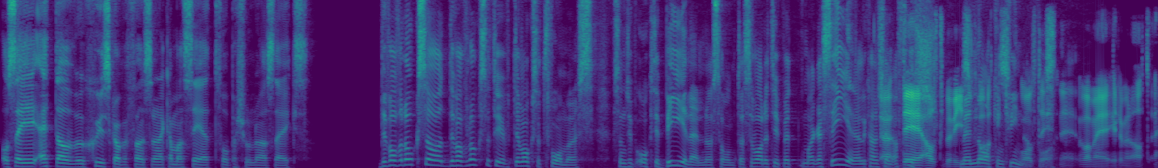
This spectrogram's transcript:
och så i ett av skyskraparfönstren kan man se att två personer har sex. Det var väl också, det var väl också typ, det var också två möss som typ åkte bil eller något sånt och så var det typ ett magasin eller kanske en Ja, affisch. det är allt bevis med en naken att kvinna Walt. Disney var med i Illuminati.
